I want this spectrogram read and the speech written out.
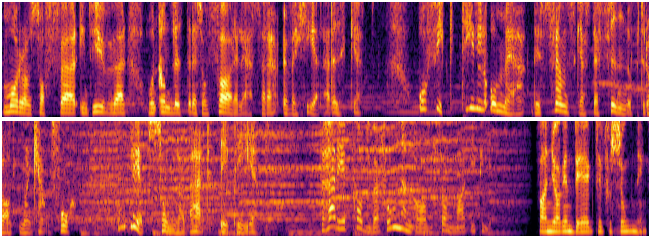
morgonsoffer, intervjuer och hon anlitades som föreläsare över hela riket. Och fick till och med det svenskaste finuppdrag man kan få. Hon blev sommarvärd i P1. Det här är poddversionen av Sommar i P1. Fann jag en väg till försoning,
